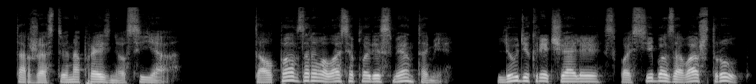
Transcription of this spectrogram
– торжественно произнес я. Толпа взорвалась аплодисментами. Люди кричали «Спасибо за ваш труд!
